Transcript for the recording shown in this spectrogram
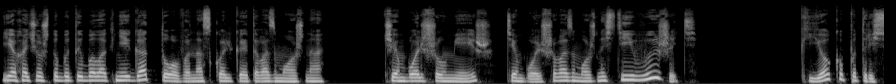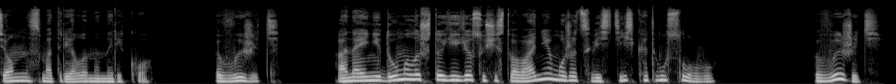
я хочу, чтобы ты была к ней готова, насколько это возможно. Чем больше умеешь, тем больше возможностей выжить». Кьёко потрясенно смотрела на Нарико. Выжить. Она и не думала, что ее существование может свестись к этому слову. Выжить.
